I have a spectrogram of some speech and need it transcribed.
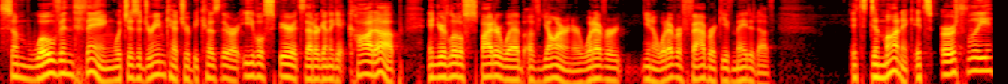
some woven thing, which is a dream catcher, because there are evil spirits that are going to get caught up in your little spider web of yarn or whatever, you know, whatever fabric you've made it of. It's demonic. It's earthly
